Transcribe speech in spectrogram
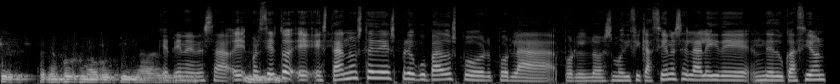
Sí, tenemos una rutina. Que tienen esa. Eh, por cierto, eh, ¿están ustedes preocupados por, por, la, por las modificaciones en la ley de, educación?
